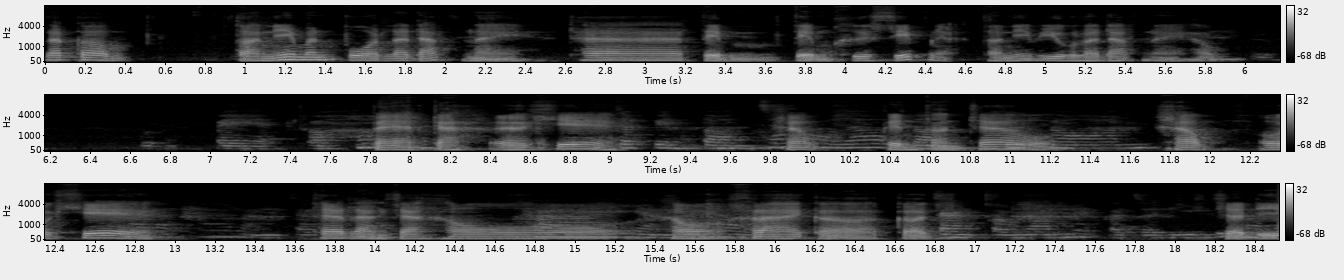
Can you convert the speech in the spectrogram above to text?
แล้วก็ตอนนี้มันปวดระดับไหน ถ้าเต็มเต็มคือซิปเนี่ย ตอนนี้อยู่ระดับไหนครับแปดก็แปดกะโอเค จะเป็นตอนครัเจ้าบแล้วเป็นตอนเจ้าตื่นนอนครับ โอเคถ้าหลังจากเฮาเฮาคลายก็ก็กลางกลางวันเนี่ยก็จะดีจะดี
